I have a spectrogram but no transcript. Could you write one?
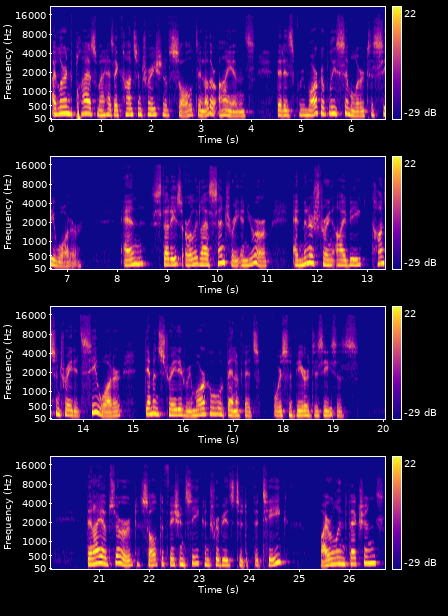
I learned plasma has a concentration of salt and other ions that is remarkably similar to seawater and studies early last century in Europe administering IV concentrated seawater demonstrated remarkable benefits for severe diseases. Then I observed salt deficiency contributes to fatigue, viral infections,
